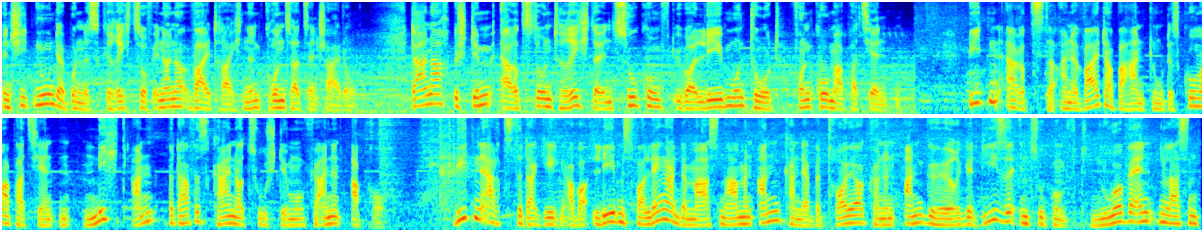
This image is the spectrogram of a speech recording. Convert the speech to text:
entschied nun der Bundesgerichtshof in einer weitreichenden Grundsatzentscheidung. Danach bestimmen Ärzte und Richter in Zukunft über Leben und Tod von Koma-Patienten. Bieten Ärzte eine Weiterbehandlung des Koma-Patienten nicht an, bedarf es keiner Zustimmung für einen Abbruch. Bieten Ärzte dagegen aber lebensverlängernde Maßnahmen an, kann der Betreuer, können Angehörige diese in Zukunft nur beenden lassen,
